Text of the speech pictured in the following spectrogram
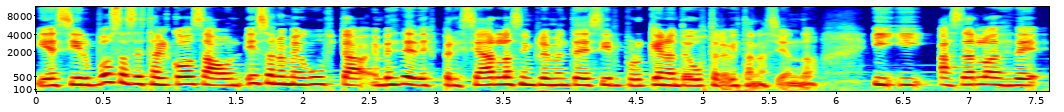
y decir, vos haces tal cosa o eso no me gusta, en vez de despreciarlo, simplemente decir por qué no te gusta lo que están haciendo. Y, y hacerlo desde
